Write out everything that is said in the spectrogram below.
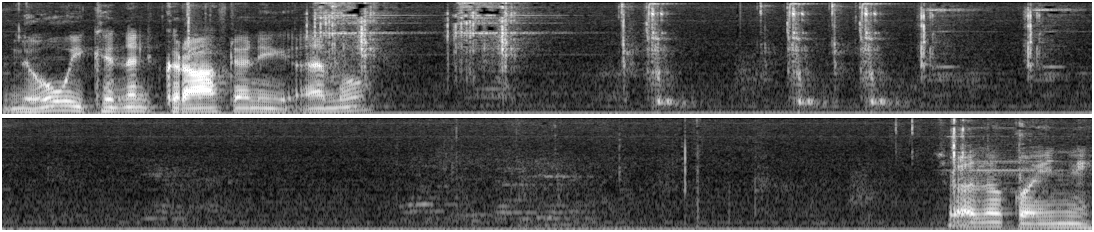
No, we cannot craft any ammo. Pero loco ini.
